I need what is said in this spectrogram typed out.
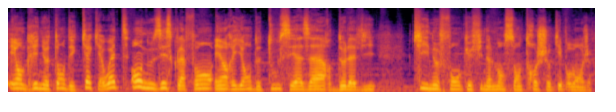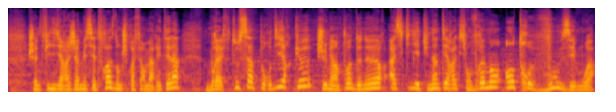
et en grignotant des cacahuètes, en nous esclaffant et en riant de tous ces hasards de la vie qui ne font que finalement sans trop choquer. Pour bon, je, je ne finirai jamais cette phrase, donc je préfère m'arrêter là. Bref, tout ça pour dire que je mets un point d'honneur à ce qu'il y ait une interaction vraiment entre vous et moi.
